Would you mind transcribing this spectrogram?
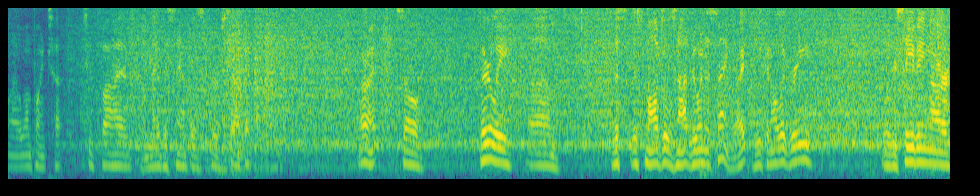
uh, 1.25 mega samples per second. All right, so clearly um, this, this module is not doing its thing, right? We can all agree we're receiving our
